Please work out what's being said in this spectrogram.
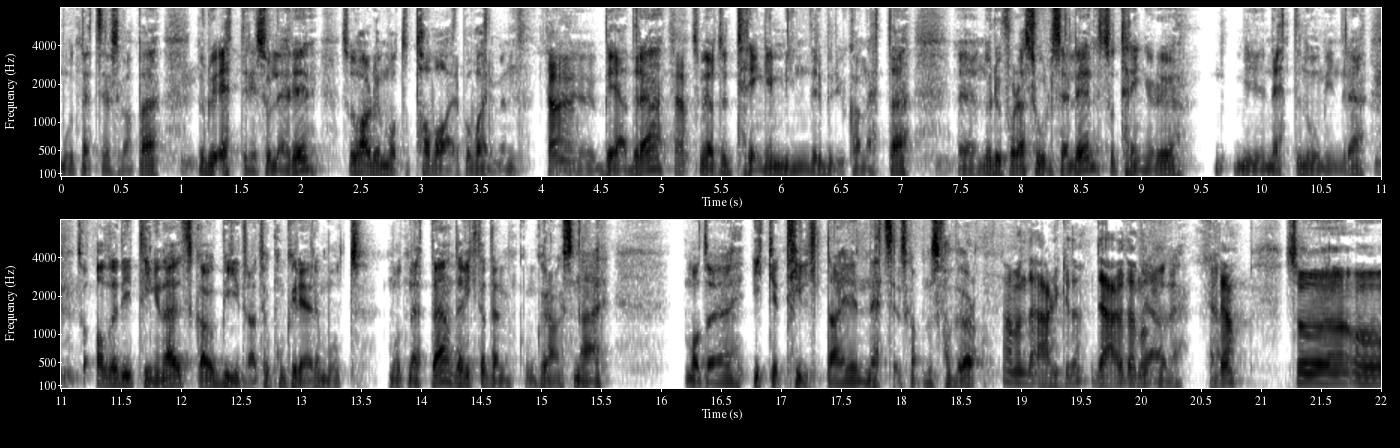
mot nettselskapet. Når du etterisolerer, så har du en måte å ta vare på varmen ja, ja. Eh, bedre, ja. som gjør at du trenger mindre bruk av nettet. Eh, når du får deg solceller, så trenger du nettet noe mindre. Mm. Så alle de tingene skal jo bidra til å konkurrere mot, mot nettet. Det er viktig at den konkurransen er måte, ikke tilta i nettselskapenes favør. Ja, men det er det ikke det. Det er jo det nå. Det er jo det, ja. ja. Så, og,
